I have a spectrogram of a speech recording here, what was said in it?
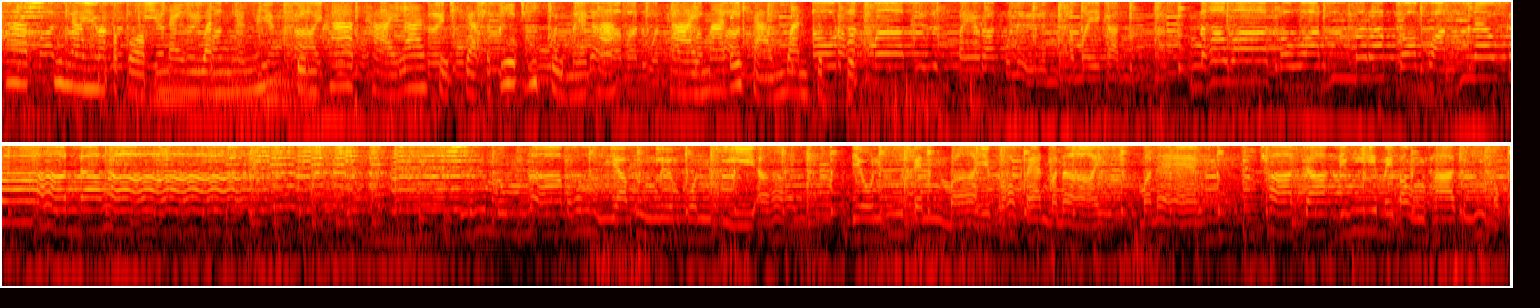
ภาพที่นำมาประกอบในวันนี้เป็นภาพถ่ายล่าสุดจากประเทศญี่ปุ่นนะคะ ถ่ายมาได้ 3 วันสเอารัด ต้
